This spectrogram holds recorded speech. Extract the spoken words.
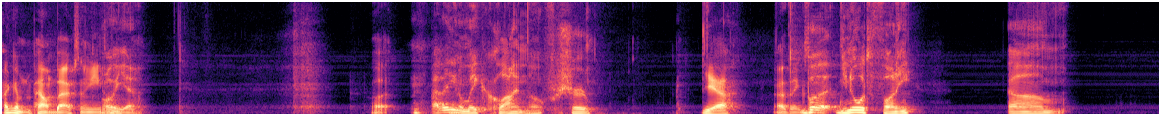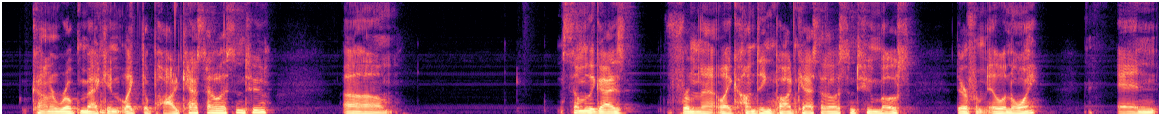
I can pound back some Yuengling. Oh yeah. But I think it'll make a climb though for sure. yeah, I think so. But you know what's funny? Um, kind of roping back in like the podcast I listen to. Um, some of the guys from that like hunting podcast that I listen to most, they're from Illinois, and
